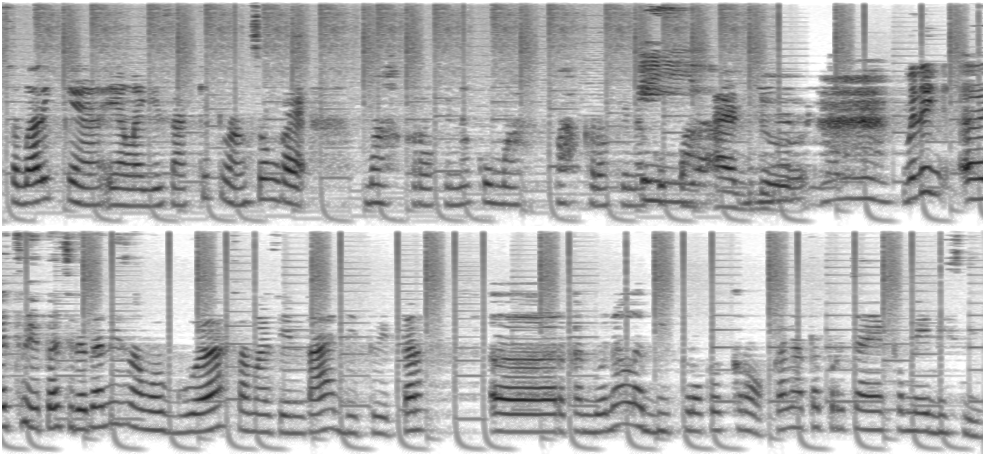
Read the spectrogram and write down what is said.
sebaliknya yang lagi sakit langsung kayak mah kerokin aku mah. Mah kerokin aku Iya, aduh. Mending eh, cerita-cerita nih sama gua sama Cinta di Twitter. Eh, rekan buana lebih pro ke kerokan atau percaya ke medis nih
